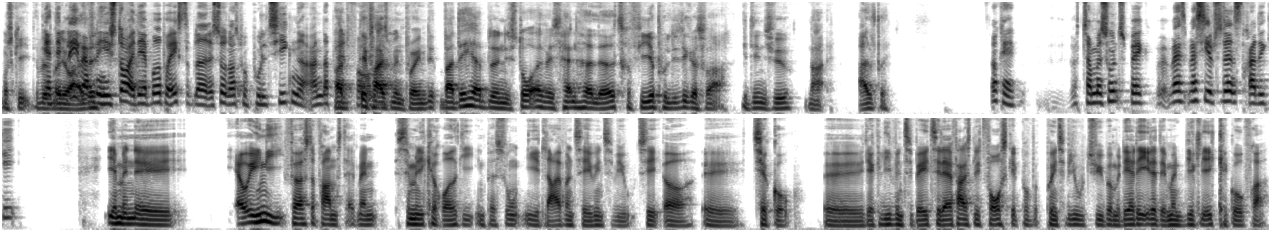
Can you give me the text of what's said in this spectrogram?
Måske, det ved ja, man det jo blev i hvert fald aldrig. en historie, det er både på Ekstrabladet, og så også på Politikken og andre Og platforme. det er faktisk min pointe. Var det her blevet en historie, hvis han havde lavet 3-4 politikersvar i din interview? Nej, aldrig. Okay, Thomas Hundsbæk, hvad, hvad siger du til den strategi? Jamen, øh, jeg er jo enig i først og fremmest, at man simpelthen ikke kan rådgive en person i et live on tv-interview til at, øh, til at gå. Øh, jeg kan lige vende tilbage til, der er faktisk lidt forskel på, på interviewtyper, men det her det er et af dem, man virkelig ikke kan gå fra.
